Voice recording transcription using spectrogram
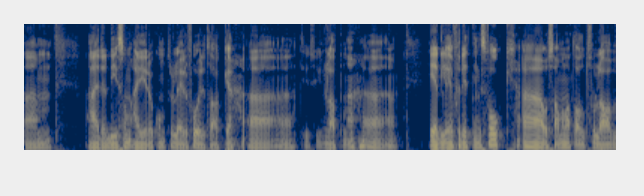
Um, er de som eier og kontrollerer foretaket, uh, tilsynelatende hederlige forretningsfolk, og så har man hatt altfor lav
